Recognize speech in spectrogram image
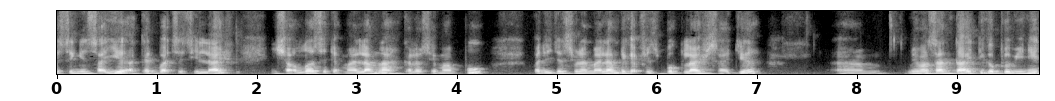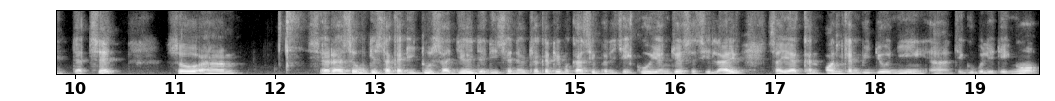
Biasanya saya akan buat sesi live insyaAllah setiap malam lah. Kalau saya mampu pada jam 9 malam dekat Facebook live saja. Um, memang santai 30 minit that's it. So um, saya rasa mungkin setakat itu saja jadi saya nak ucapkan terima kasih kepada cikgu yang join sesi live. Saya akan onkan video ni, uh, cikgu boleh tengok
